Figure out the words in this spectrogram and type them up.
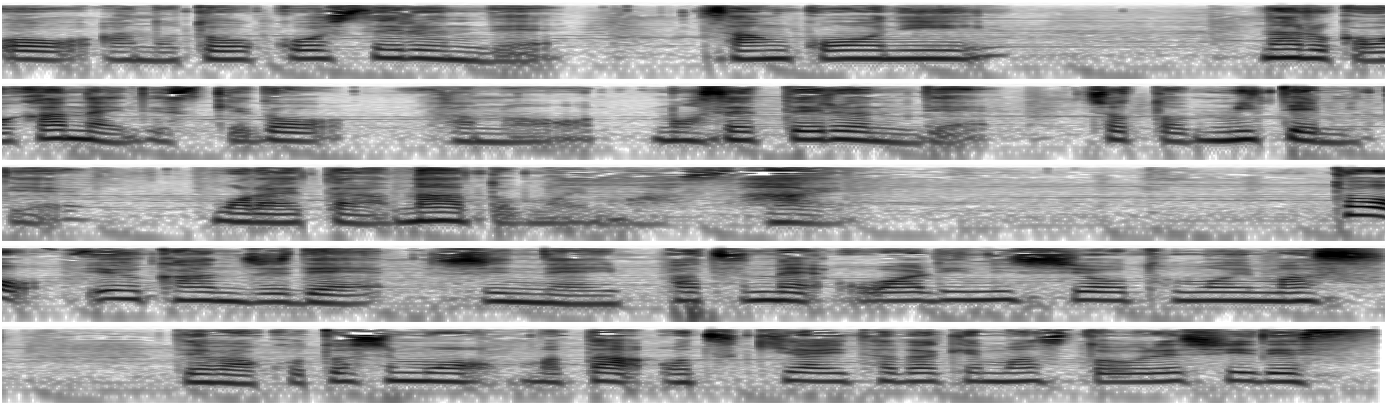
をあの投稿してるんで参考になるか分かんないですけどその載せてるんでちょっと見てみてもらえたらなと思います。はいという感じで新年一発目終わりにしようと思います。では今年もまたお付き合いいただけますと嬉しいです。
